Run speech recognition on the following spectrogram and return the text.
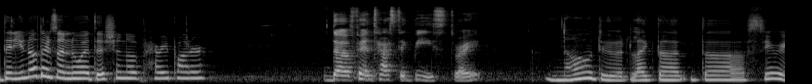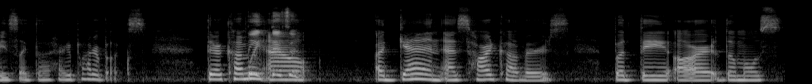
Did you know there's a new edition of Harry Potter? The Fantastic Beast, right? No, dude. Like the the series, like the Harry Potter books, they're coming Wait, out a... again as hardcovers, but they are the most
